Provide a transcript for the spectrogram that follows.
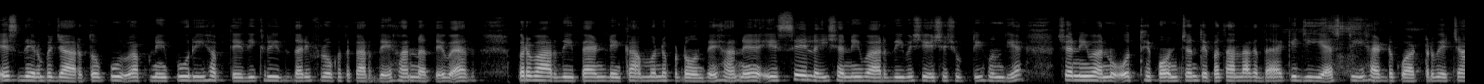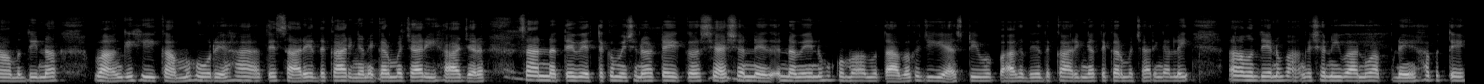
ਇਸ ਦਿਨ ਬਾਜ਼ਾਰ ਤੋਂ ਪੂ- ਆਪਣੀ ਪੂਰੀ ਹਫ਼ਤੇ ਦੀ ਖਰੀਦਦਾਰੀ ਫਰੋਖਤ ਕਰਦੇ ਹਨ ਅਤੇ ਪਰਿਵਾਰ ਦੀ ਪੈਂਡਿੰਗ ਕੰਮ ਨਿਪਟਾਉਂਦੇ ਹਨ। ਇਸੇ ਲਈ ਸ਼ਨੀਵਾਰ ਦੀ ਵਿਸ਼ੇਸ਼ ਛੁੱਟੀ ਹੁੰਦੀ ਹੈ। ਸ਼ਨੀਵਾਰ ਨੂੰ ਉੱਥੇ ਪਹੁੰਚਣ ਤੇ ਪਤਾ ਲੱਗਦਾ ਹੈ ਕਿ ਜੀਐਸਟੀ ਹੈੱਡਕੁਆਟਰ ਵਿੱਚ ਆਮ ਦਿਨਾਂ ਵਾਂਗ ਹੀ ਕੰਮ ਹੋ ਰਿਹਾ ਹੈ ਤੇ ਸਾਰੇ ਅਧਿਕਾਰੀਆਂ ਨੇ ਕਰਮਚਾਰੀ ਹਾਜ਼ਰ ਸਨ ਅਤੇ ਵਿੱਤ ਕਮਿਸ਼ਨਰ ਟੇਕ ਸੈਸ਼ਨ ਨੇ ਨਵੇਂ ਹੁਕਮਾਂ ਮੁਤਾਬਕ ਜੀਐਸਟੀ ਵਿਭਾਗ ਦੇ ਅਧਿਕਾਰੀਆਂ ਤੇ ਕਰਮਚਾਰੀਆਂ ਲਈ ਆਮ ਦਿਨ ਵਾਂਗ ਸ਼ਨੀਵਾਰ ਨੂੰ ਆਪਣੇ ਹਫ਼ਤੇ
